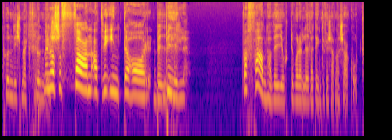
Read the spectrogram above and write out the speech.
pundish McFrundish. Men alltså fan att vi inte har bil. bil. Vad fan har vi gjort i våra liv att inte förtjäna körkort?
